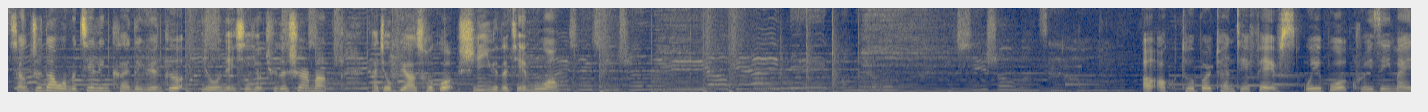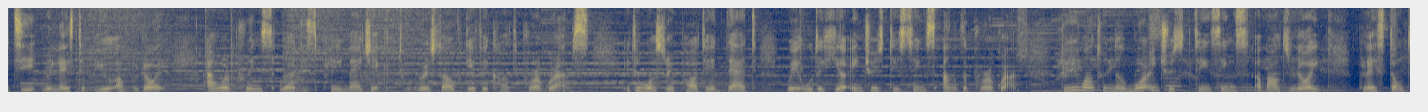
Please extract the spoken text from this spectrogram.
想知道我们机灵可爱的元哥又有哪些有趣的事儿吗？那就不要错过十一月的节目哦。 On October 25th, Weibo Crazy Maiji released a view of Roy. Our prince will display magic to resolve difficult programs. It was reported that we would hear interesting things on the program. Do you want to know more interesting things about Roy? Please don't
